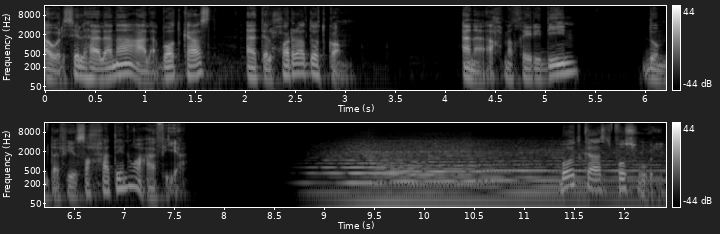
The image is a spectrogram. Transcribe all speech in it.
أو ارسلها لنا على بودكاست الحرة دوت كوم أنا أحمد خير الدين دمت في صحة وعافية. بودكاست فصول.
